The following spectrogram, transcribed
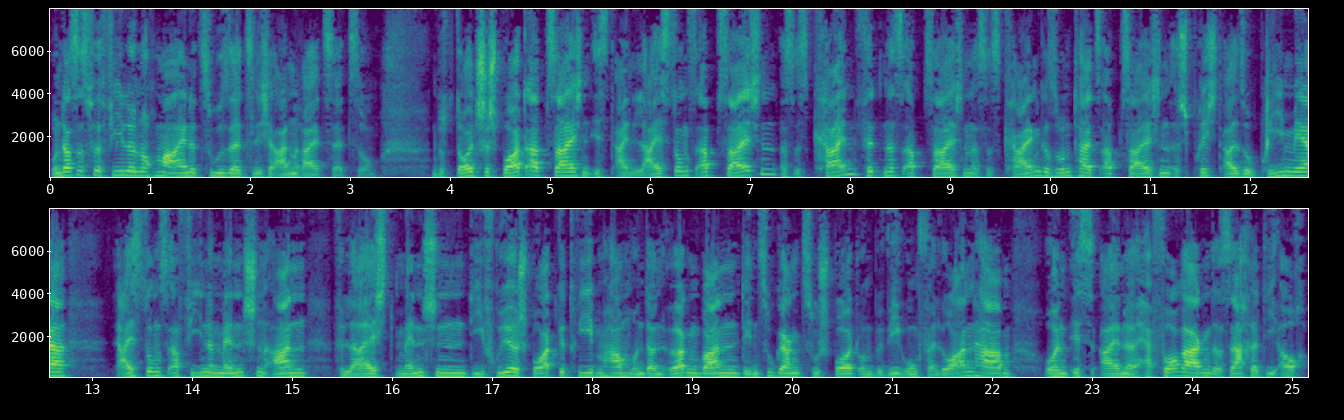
und das ist für viele nochmal eine zusätzliche Anreizsetzung. Das deutsche Sportabzeichen ist ein Leistungsabzeichen. Es ist kein Fitnessabzeichen. Es ist kein Gesundheitsabzeichen. Es spricht also primär leistungsaffine Menschen an, vielleicht Menschen, die früher Sport getrieben haben und dann irgendwann den Zugang zu Sport und Bewegung verloren haben und ist eine hervorragende Sache, die auch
